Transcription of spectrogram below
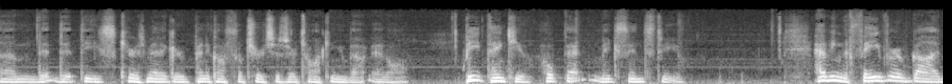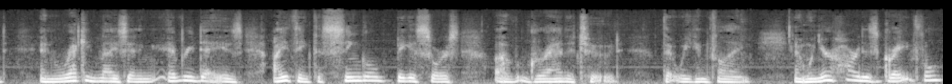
um, that that these charismatic or Pentecostal churches are talking about at all. Pete, thank you. Hope that makes sense to you. Having the favor of God and recognizing every day is, I think, the single biggest source of gratitude that we can find. And when your heart is grateful,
